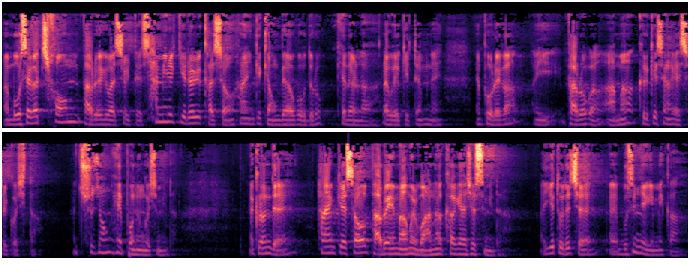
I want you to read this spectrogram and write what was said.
모세가 처음 바로에게 왔을 때 3일 길을 가서 하나님께 경배하고 오도록 해달라라고 했기 때문에 보레가 바로가 아마 그렇게 생각했을 것이다. 추정해 보는 것입니다. 그런데 하나님께서 바로의 마음을 완악하게 하셨습니다. 이게 도대체 무슨 얘기입니까?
